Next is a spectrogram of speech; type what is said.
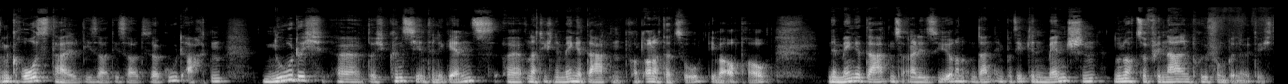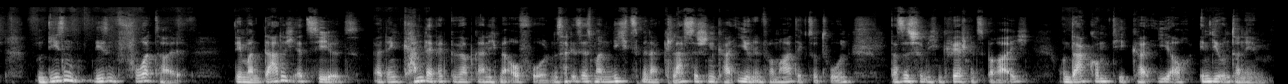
ein Großteil dieser, dieser, dieser Gutachten nur durch, äh, durch künstliche Intelligenz äh, und natürlich eine Menge Daten, kommt auch noch dazu, die man auch braucht, eine Menge Daten zu analysieren und dann im Prinzip den Menschen nur noch zur finalen Prüfung benötigt. Und diesen, diesen Vorteil, den man dadurch erzielt, äh, den kann der Wettbewerb gar nicht mehr aufholen. Das hat jetzt erstmal nichts mit einer klassischen KI und Informatik zu tun. Das ist für mich ein Querschnittsbereich. Und da kommt die KI auch in die Unternehmen.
